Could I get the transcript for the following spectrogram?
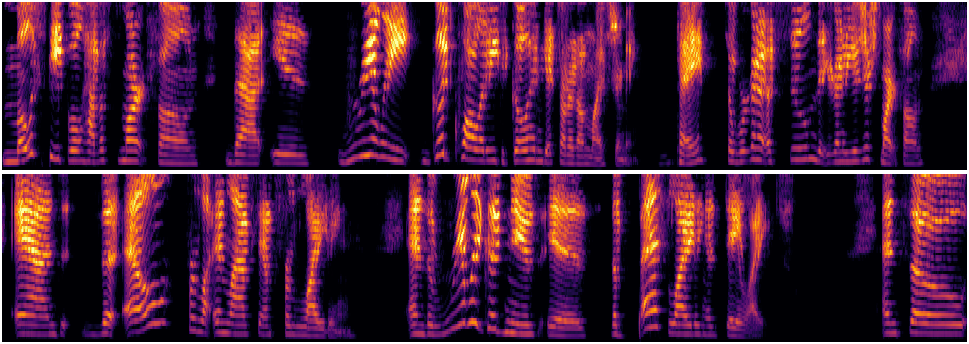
Most people have a smartphone that is really good quality to go ahead and get started on live streaming. Okay. So we're going to assume that you're going to use your smartphone. And the L for in live stands for lighting. And the really good news is the best lighting is daylight. And so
